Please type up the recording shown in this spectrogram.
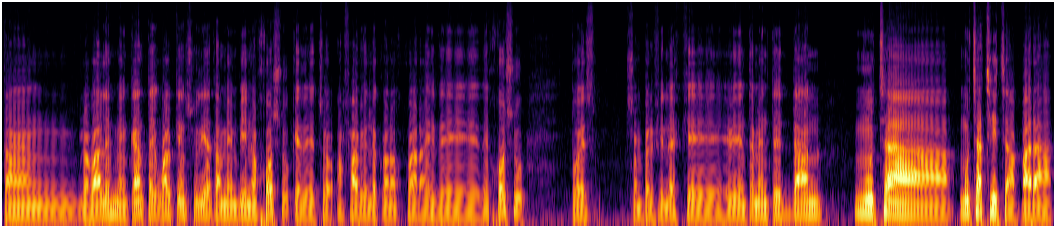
tan globales me encanta, igual que en su día también vino Josu, que de hecho a Fabio le conozco a raíz de, de Josu, pues son perfiles que evidentemente dan mucha, mucha chicha para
